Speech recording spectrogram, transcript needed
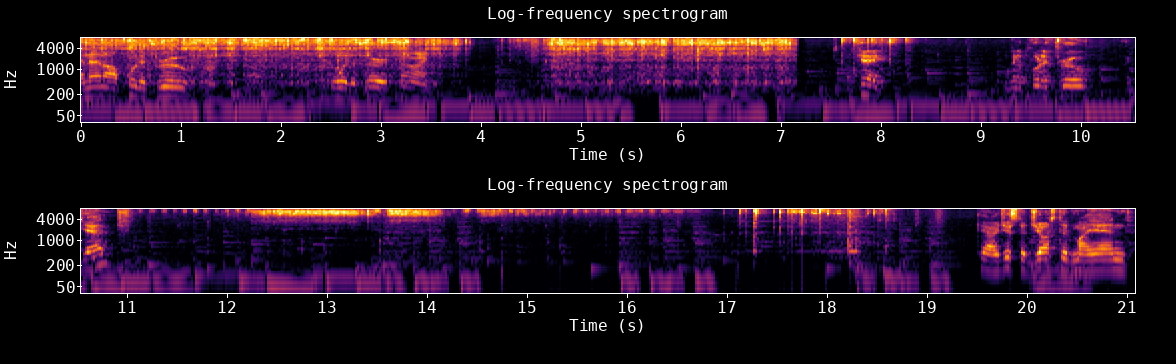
And then I'll put it through for the third time. Okay, we're to put it through again. Okay, I just adjusted my end.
